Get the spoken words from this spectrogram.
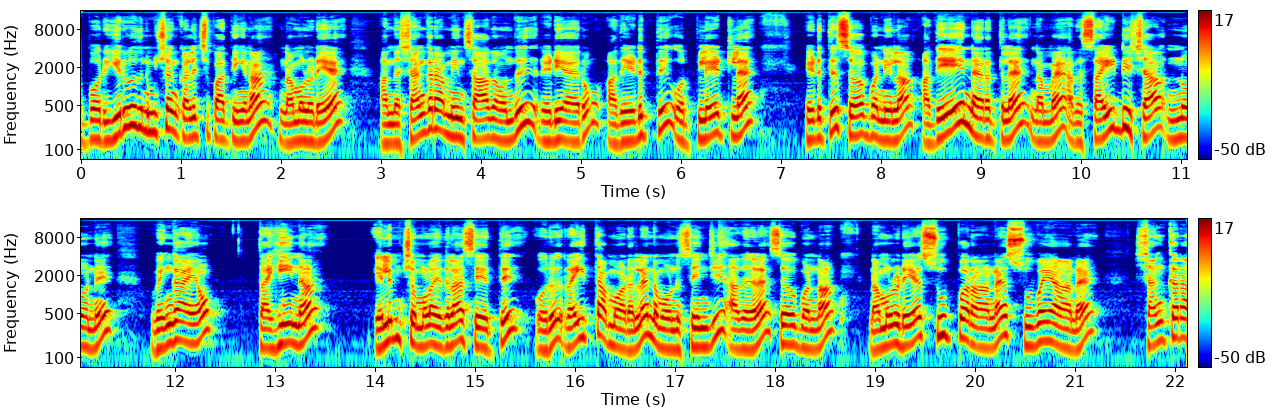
இப்போ ஒரு இருபது நிமிஷம் கழித்து பார்த்தீங்கன்னா நம்மளுடைய அந்த சங்கரா மீன் சாதம் வந்து ரெடி ஆயிரும். அதை எடுத்து ஒரு பிளேட்டில் எடுத்து சர்வ் பண்ணிடலாம். அதே நேரத்தில் நம்ம அதை சைட் டிஷ்ஷாக இன்னொன்று வெங்காயம் தஹீனா எலுமிச்சம்பழம் இதெல்லாம் சேர்த்து ஒரு ரைத்தா மாடலில் நம்ம ஒன்று செஞ்சு அதில் சர்வ் பண்ணால் நம்மளுடைய சூப்பரான சுவையான சங்கரா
